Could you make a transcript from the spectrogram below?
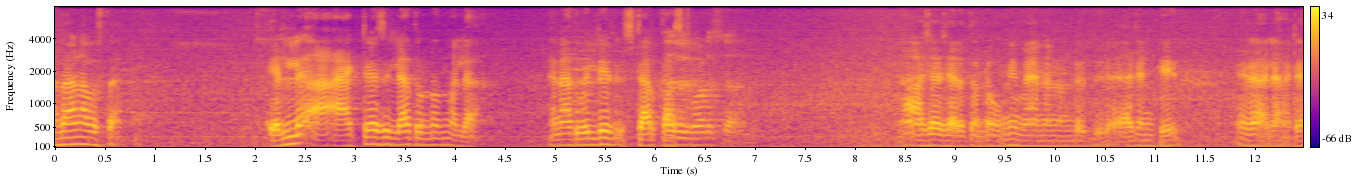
അതാണ് അവസ്ഥ. എല്ലാ ആക്ടേഴ്സ് ഇല്ലാത്തതുകൊണ്ടൊന്നുമല്ല. അതിനകത്ത് വലിയ സ്റ്റാർ കാസ്റ്റ് ആശാ ശരത്തുണ്ട് ഉണ്ണി മേനനുണ്ട് രാജൻ കെ അല്ല മറ്റേ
